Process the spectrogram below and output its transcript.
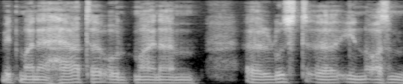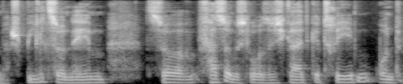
mit meiner Härte und meiner äh, Lust, äh, ihn aus dem Spiel zu nehmen, zur Fassungslosigkeit getrieben. Und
